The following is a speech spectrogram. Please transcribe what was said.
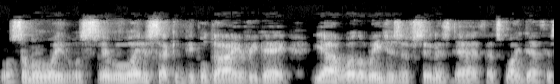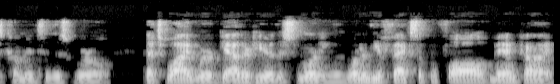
Well, someone will say, well, wait a second. People die every day. Yeah, well, the wages of sin is death. That's why death has come into this world. That's why we're gathered here this morning. One of the effects of the fall of mankind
